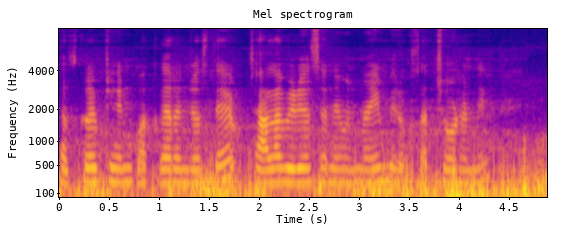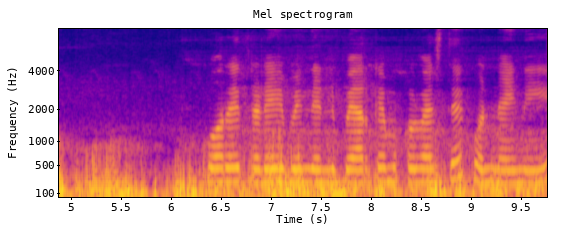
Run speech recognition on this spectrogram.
సబ్స్క్రైబ్ చేయండి కొత్తగా రండి చూస్తే. చాలా వీడియోస్ అనేవి ఉన్నాయి. మీరు ఒకసారి చూడండి. కూర అయితే రెడీ అయిపోయింది. ఎన్ని బీరకాయ ముక్కలు వేస్తే కొన్ని అయినాయి.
